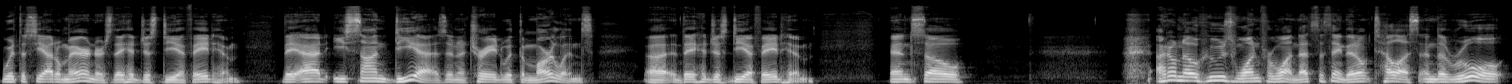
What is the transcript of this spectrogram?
with the Seattle Mariners. They had just DFA'd him. They add Isan Diaz in a trade with the Marlins. Uh, they had just DFA'd him. And so I don't know who's one for one. That's the thing. They don't tell us. And the rule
